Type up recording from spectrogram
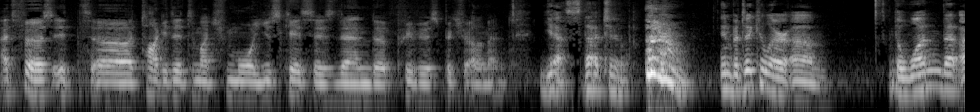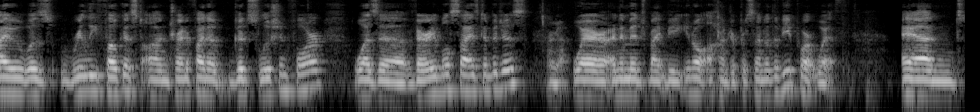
at first it uh, targeted much more use cases than the previous picture element. Yes, that too. In particular, um, the one that I was really focused on trying to find a good solution for was uh, variable sized images, Okay. where an image might be, you know, 100% of the viewport width. And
